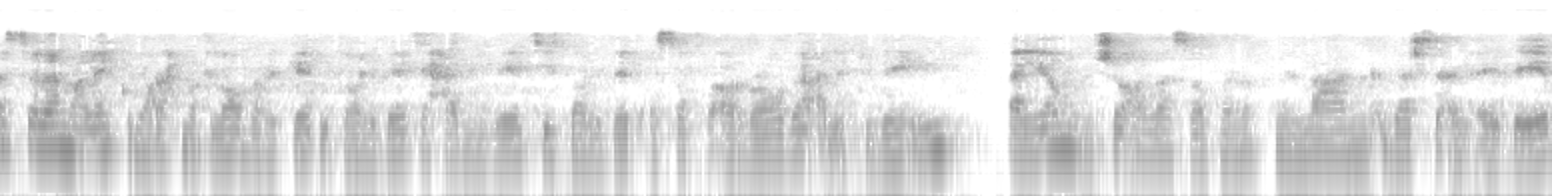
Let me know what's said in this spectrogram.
السلام عليكم ورحمة الله وبركاته طالباتي حبيباتي طالبات الصف الرابع الابتدائي. اليوم إن شاء الله سوف نكمل معا درس الآداب.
